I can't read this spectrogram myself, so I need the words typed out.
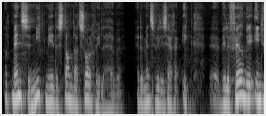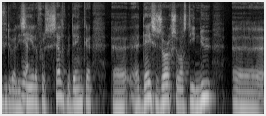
dat mensen niet meer de standaard zorg willen hebben. De mensen willen zeggen, ik uh, willen veel meer individualiseren, voor zichzelf bedenken. Uh, deze zorg zoals die nu uh, uh,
